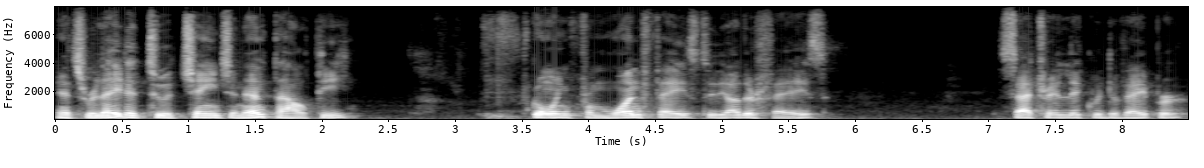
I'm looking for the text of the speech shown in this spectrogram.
It's related to a change in enthalpy going from one phase to the other phase. Saturated liquid to vapor,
